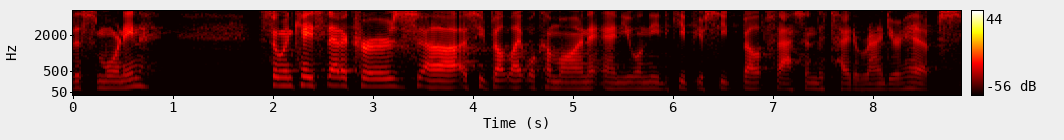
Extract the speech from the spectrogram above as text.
this morning. So, in case that occurs, uh, a seatbelt light will come on and you will need to keep your seatbelt fastened tight around your hips.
